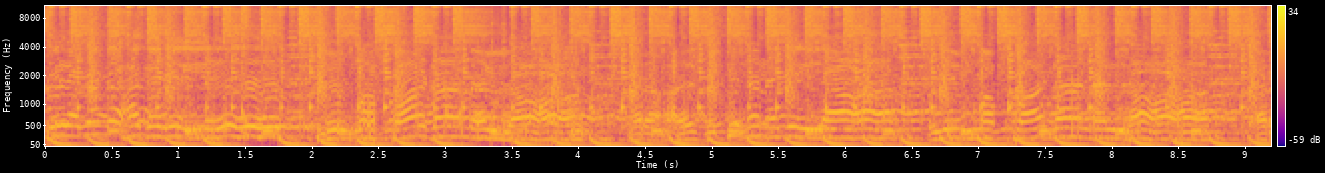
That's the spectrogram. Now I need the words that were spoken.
ತಿಳಿದಂಗ ಹಗರಲ್ಲೇ ನಿಮ್ಮ ಪಾಡನಲ್ಲ ಅರ ಅಳ್ದಿಕ್ಕೆ ನನಗಿಲ್ಲ ನಿಮ್ಮ ಪಾಡನಲ್ಲ ಅರ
